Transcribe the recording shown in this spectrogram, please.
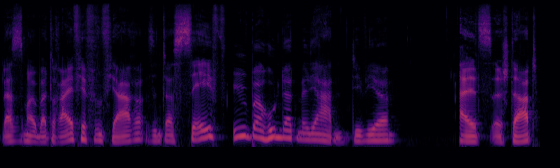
Lass es mal über drei, vier, fünf Jahre, sind das safe über 100 Milliarden, die wir als äh, Staat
